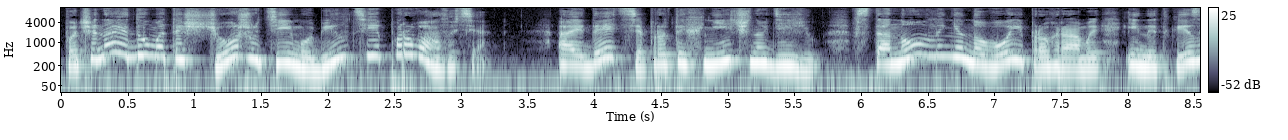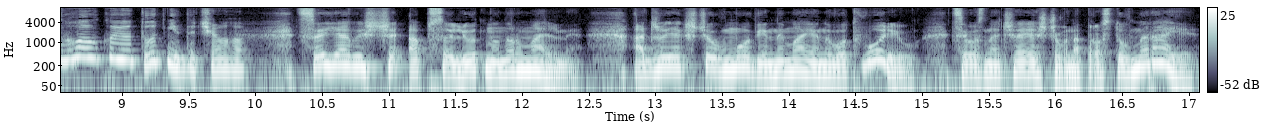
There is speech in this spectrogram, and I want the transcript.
починає думати, що ж у тій мобілці порвалося. А йдеться про технічну дію, встановлення нової програми, і нитки з голкою тут ні до чого. Це явище абсолютно нормальне. Адже якщо в мові немає новотворів, це означає, що вона просто вмирає.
